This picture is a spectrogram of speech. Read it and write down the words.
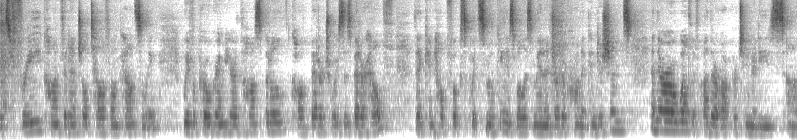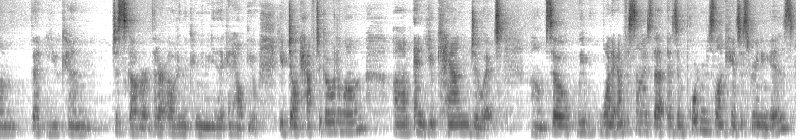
It's free, confidential telephone counseling. We have a program here at the hospital called Better Choices, Better Health that can help folks quit smoking as well as manage other chronic conditions. And there are a wealth of other opportunities um, that you can discover that are out in the community that can help you. You don't have to go it alone, um, and you can do it. Um, so we want to emphasize that as important as lung cancer screening is,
